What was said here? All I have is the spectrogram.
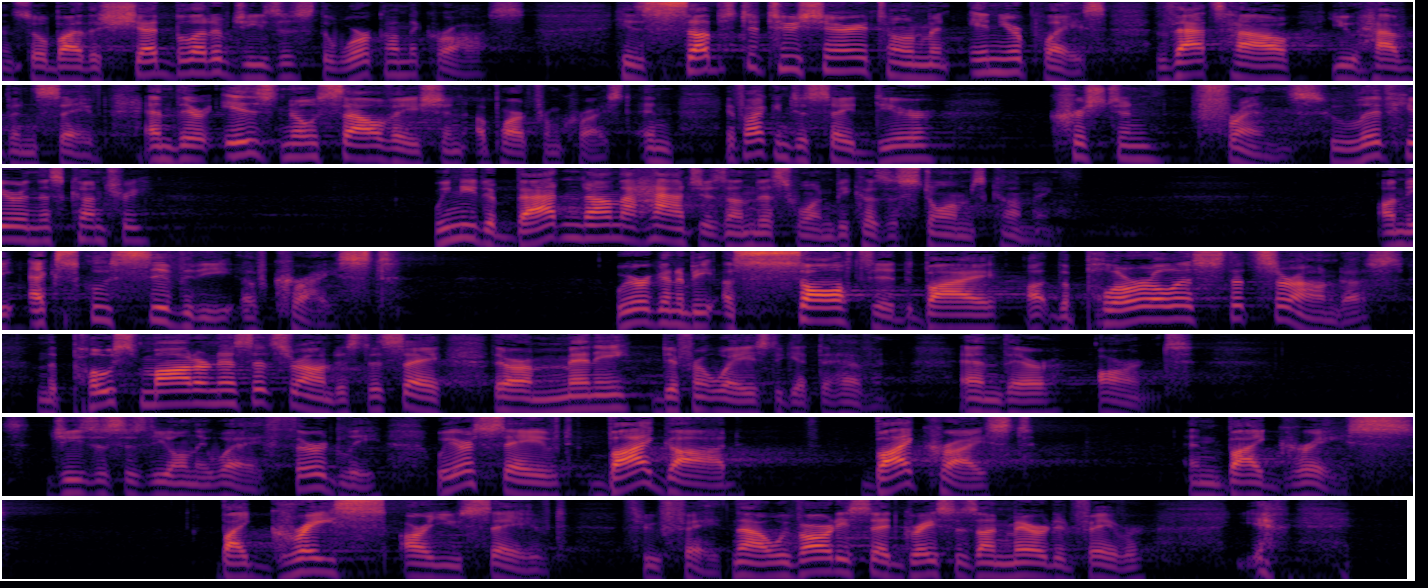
And so, by the shed blood of Jesus, the work on the cross, his substitutionary atonement in your place, that's how you have been saved. And there is no salvation apart from Christ. And if I can just say, dear Christian friends who live here in this country, we need to batten down the hatches on this one because a storm's coming. On the exclusivity of Christ. We are going to be assaulted by uh, the pluralists that surround us and the postmodernists that surround us to say there are many different ways to get to heaven, and there aren't. Jesus is the only way. Thirdly, we are saved by God, by Christ, and by grace. By grace are you saved through faith. Now, we've already said grace is unmerited favor.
